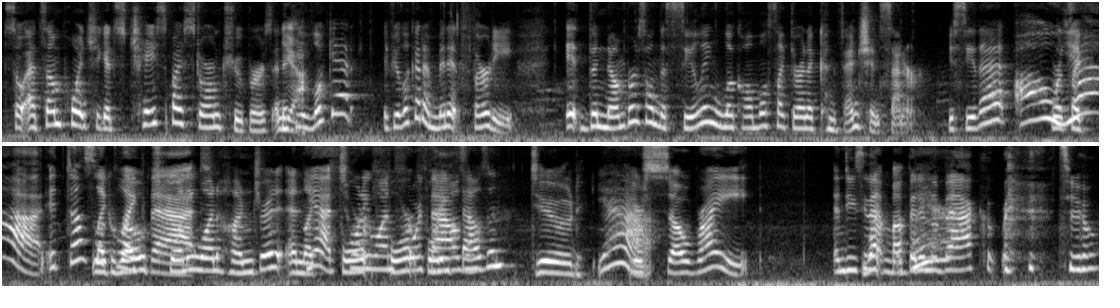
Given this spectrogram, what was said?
so at some point she gets chased by stormtroopers, and if Yeah. you look at if you look at a minute thirty, it the numbers on the ceiling look almost like they're in a convention center. You see that? oh yeah, it does look like row like that. twenty one hundred and like Yeah, four, 21, four- 4,000. 40,000? Dude, Yeah. you're so right. And do you see that What- Muppet in the back too?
